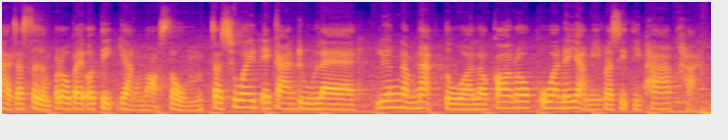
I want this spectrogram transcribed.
อาจจะเสริมโปรไบโอติกอย่างเหมาะสม จะช่วยในการดูแลเรื่องน้ำหนักตัว แล้วก็โรคอ้วนได้อย่างมีประสิทธิภาพค่ะ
